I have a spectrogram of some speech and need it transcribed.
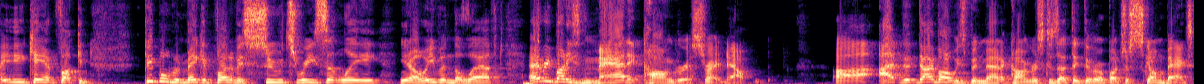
he can't fucking. People have been making fun of his suits recently. You know, even the left. Everybody's mad at Congress right now. Uh, I, I've always been mad at Congress because I think they're a bunch of scumbags.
